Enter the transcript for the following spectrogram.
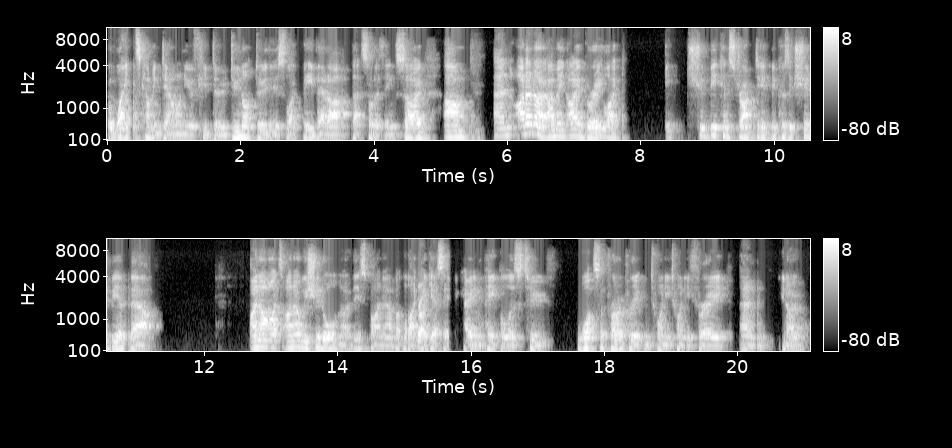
The weight's coming down on you if you do. Do not do this like be better that sort of thing. So um and i don't know. I mean i agree like it should be constructive because it should be about I know it's I know we should all know this by now, but like right. I guess educating people as to what's appropriate in 2023 and you know.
